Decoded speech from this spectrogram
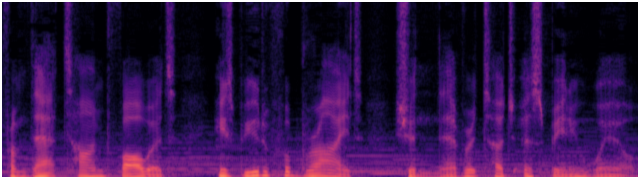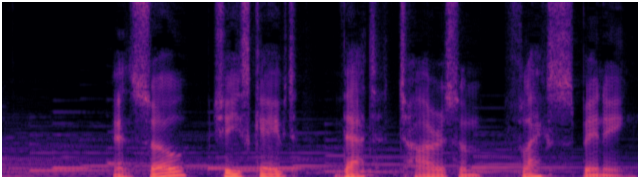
from that time forward his beautiful bride should never touch a spinning wheel. And so she escaped that tiresome flax spinning.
